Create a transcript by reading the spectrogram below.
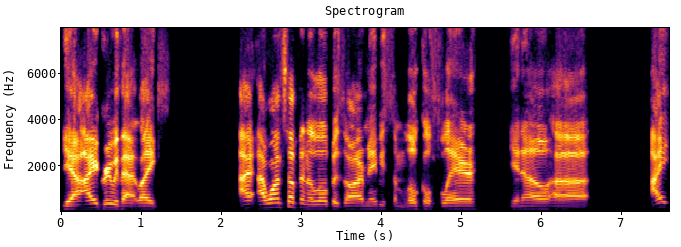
Yeah, I agree with that. Like I, I want something a little bizarre, maybe some local flair, you know. Uh I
